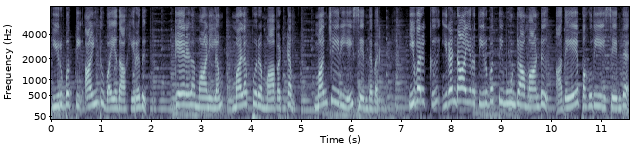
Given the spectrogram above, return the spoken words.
இருபத்தி ஐந்து வயதாகிறது. கேரள மாநிலம் மலப்புரம் மாவட்டம் மஞ்சேரியை சேர்ந்தவர். இவருக்கு இரண்டாயிரத்தி இருபத்தி மூன்றாம் ஆண்டு அதே பகுதியை சேர்ந்த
